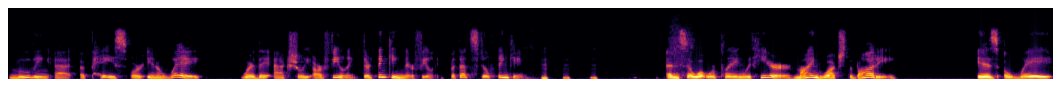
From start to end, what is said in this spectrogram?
moving at a pace or in a way where they actually are feeling. They're thinking they're feeling, but that's still thinking. and so what we're playing with here, mind watch the body, is a way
